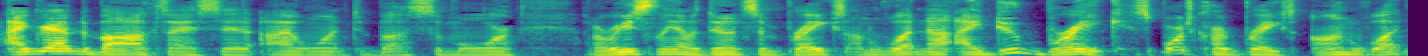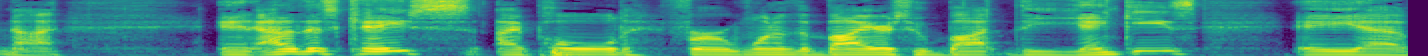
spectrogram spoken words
I grabbed a box. I said, I want to bust some more. Recently I was doing some breaks on Whatnot. I do break sports card breaks on Whatnot. And out of this case, I pulled for one of the buyers who bought the Yankees, a, uh,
